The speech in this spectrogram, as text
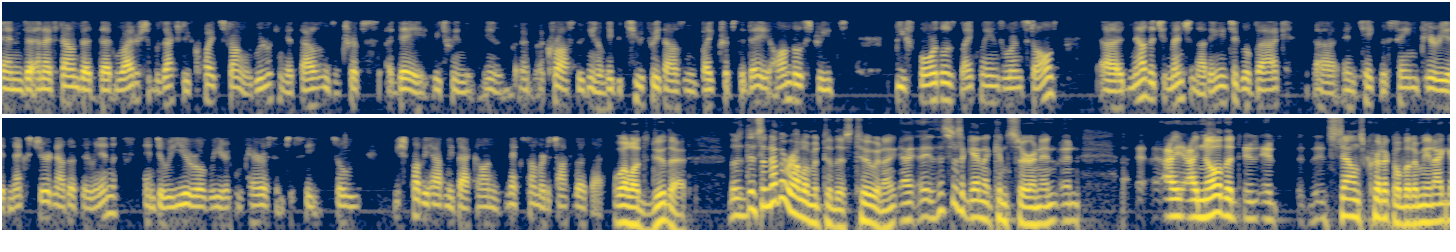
and and I found that that ridership was actually quite strong. We were looking at thousands of trips a day between you know across the you know maybe two three thousand bike trips a day on those streets before those bike lanes were installed. Uh, now that you mention that, I need to go back uh, and take the same period next year, now that they're in, and do a year-over-year comparison to see. So you should probably have me back on next summer to talk about that. Well, let's do that. There's another element to this too, and I, I, this is again a concern, and, and I, I know that it, it, it sounds critical, but I mean I,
